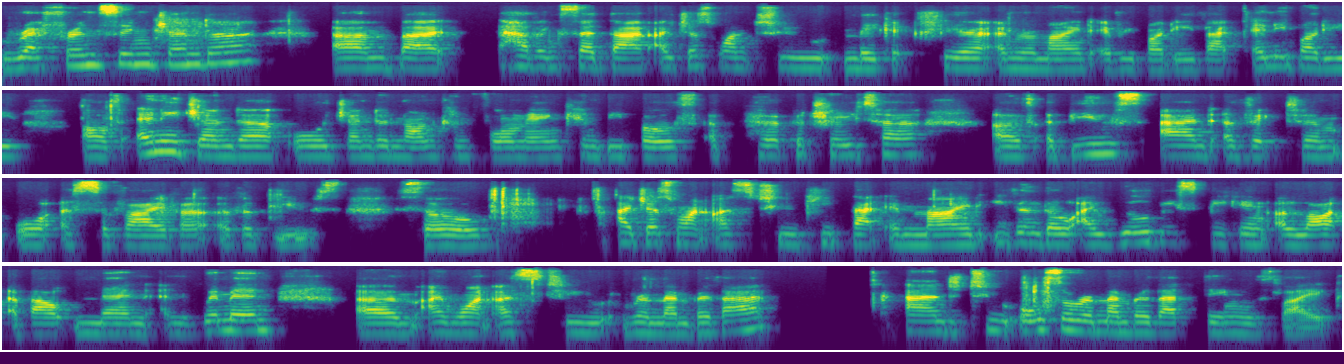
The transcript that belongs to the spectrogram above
referencing gender. Um, but having said that, I just want to make it clear and remind everybody that anybody of any gender or gender non-conforming can be both a perpetrator of abuse and a victim or a survivor of abuse. So I just want us to keep that in mind, even though I will be speaking a lot about men and women. Um, I want us to remember that and to also remember that things like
